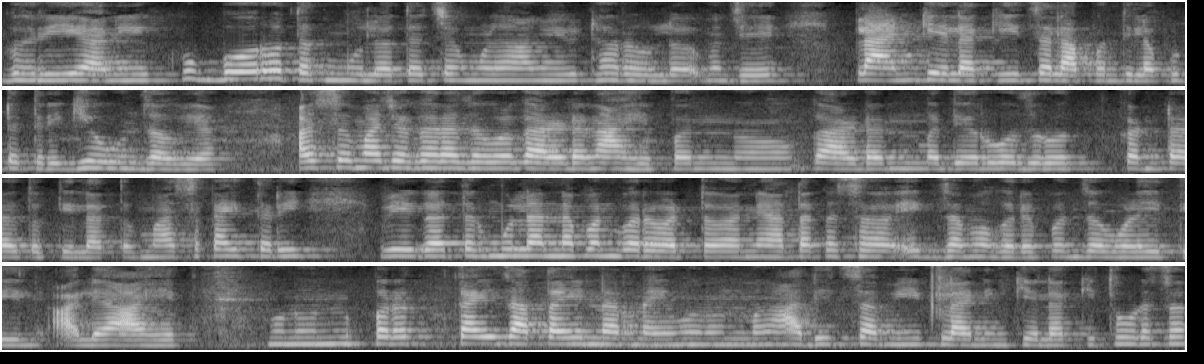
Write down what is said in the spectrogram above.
घरी आणि खूप बोर होतात मुलं. त्याच्यामुळं आम्ही ठरवलं म्हणजे प्लॅन केला की चला आपण तिला कुठेतरी घेऊन जाऊया. असं माझ्या घराजवळ गार्डन आहे पण गार्डनमध्ये रोज रोज कंटाळ येतो तिला. तर मग असं काहीतरी वेगळं तर मुलांना पण बरं वाटतं. आणि आता कसं एक्झाम वगैरे पण जवळ येतील आल्या आहेत. म्हणून परत काही जाता येणार नाही. म्हणून मग आधीच आम्ही प्लॅनिंग केला की थोडंसं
